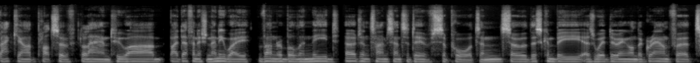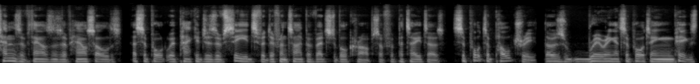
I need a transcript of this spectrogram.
backyard plots of land who are by definition anyway vulnerable and need urgent time sensitive support. And so this can be, as we're doing on the ground for tens of thousands of households a support with packages of seeds for different type of vegetable crops or for potatoes. Support to poultry, those rearing and supporting pigs.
